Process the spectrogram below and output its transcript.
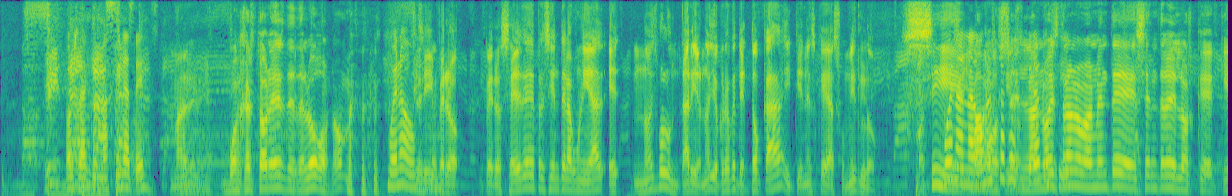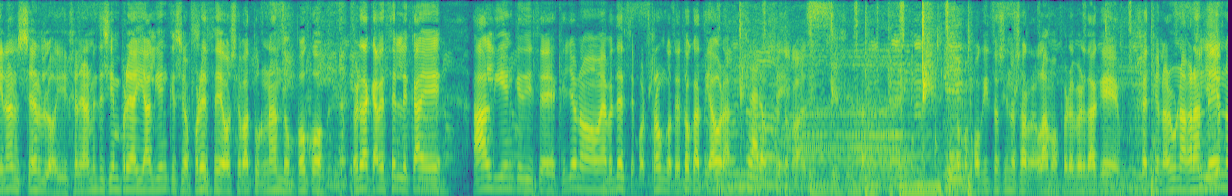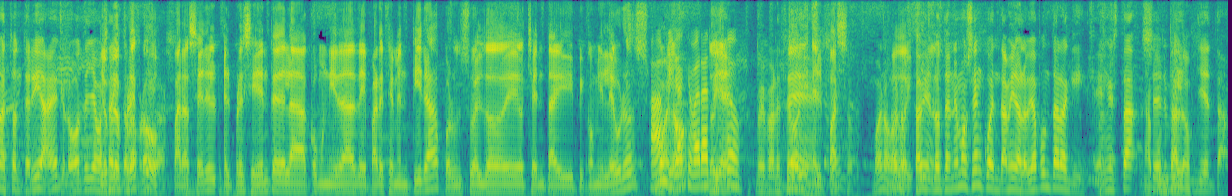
O sea, que imagínate. Madre mía. Buen gestor es, desde luego, ¿no? Bueno, Sí, pero, pero ser presidente de la comunidad eh, no es voluntario, ¿no? Yo creo que te toca y tienes que asumirlo. Sí, Bueno, en algunos vamos, casos en creo la nuestra sí. normalmente es entre los que quieran serlo y generalmente siempre hay alguien que se ofrece o se va turnando un poco. Es verdad que a veces le cae alguien que dice, que yo no me apetece, pues tronco, te toca a ti ahora. Claro. Sí. Somos poquitos y nos arreglamos, pero es verdad que gestionar una grande no es tontería, ¿eh? que luego te llevas yo me ahí todas ofrezco para ser el, presidente de la comunidad de Parece Mentira por un sueldo de ochenta y pico mil euros. Ah, mira qué baratito. me parece el paso. Bueno, bueno, está bien, lo tenemos en cuenta. Mira, lo voy a apuntar aquí, en esta Apúntalo. servilleta.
